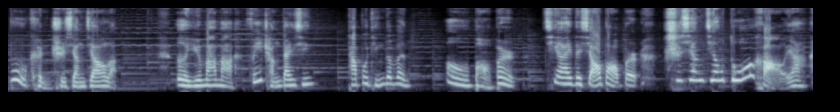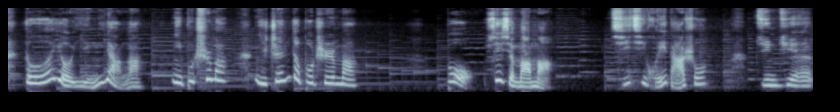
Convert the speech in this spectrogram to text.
不肯吃香蕉了。鳄鱼妈妈非常担心，她不停地问：“哦，宝贝儿，亲爱的小宝贝儿，吃香蕉多好呀，多有营养啊！你不吃吗？你真的不吃吗？”“不，谢谢妈妈。”琪琪回答说：“今天。”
